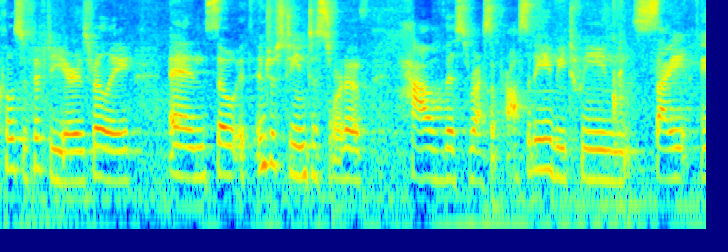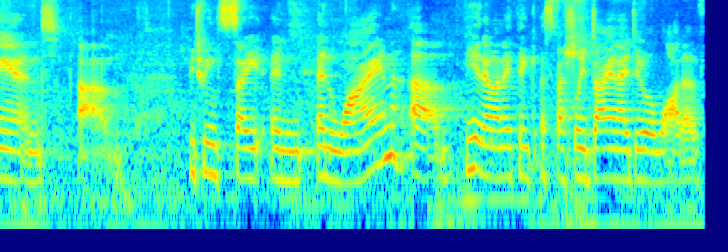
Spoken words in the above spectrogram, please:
close to 50 years, really. And so it's interesting to sort of have this reciprocity between site and um, between site and, and wine. Um, you know, and I think especially Dai and I do a lot of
